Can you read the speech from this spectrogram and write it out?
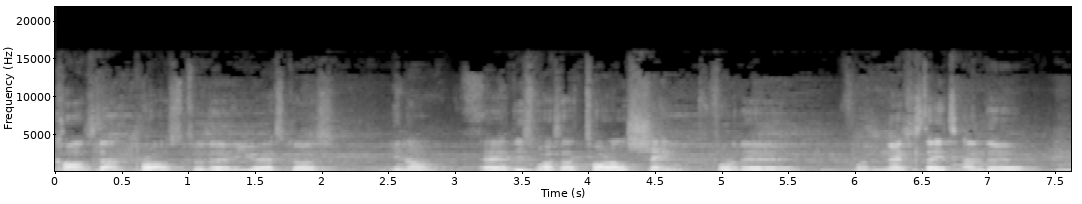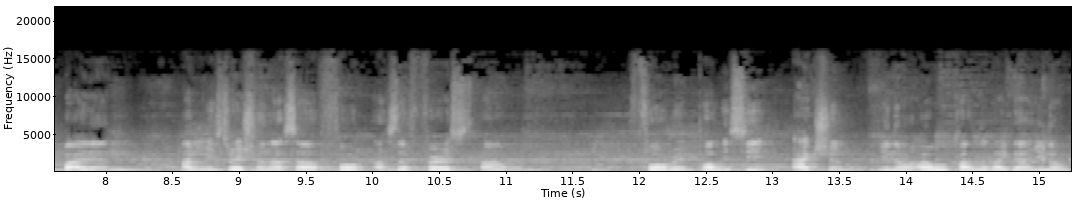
constant pros to the U.S. because you know uh, this was a total shame for the for the United States and the Biden administration as a for, as the first um, foreign policy action. You know, I will call it like that. You know,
